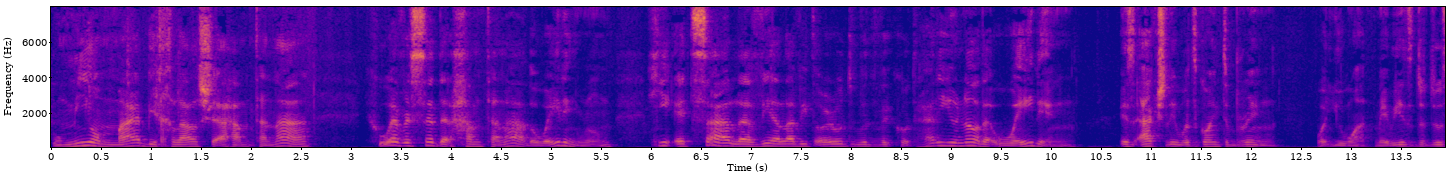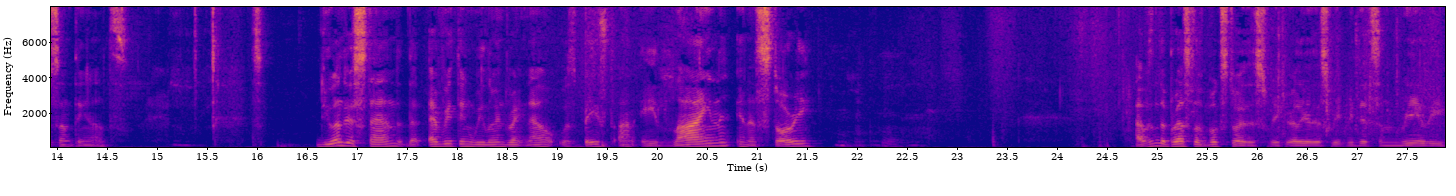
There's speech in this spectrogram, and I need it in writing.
Whoever said that hamtana, the waiting room, he etza lavia lavit orut vikut. How do you know that waiting is actually what's going to bring what you want? Maybe it's to do something else. Do you understand that everything we learned right now was based on a line in a story? I was in the Breslov bookstore this week, earlier this week. We did some really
